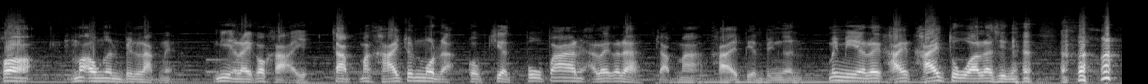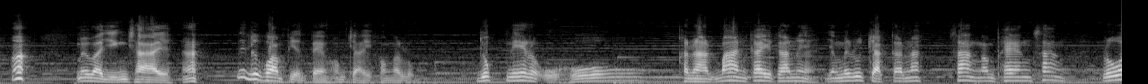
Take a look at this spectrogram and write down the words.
พอมาเอาเงินเป็นหลักเนี่ย มีอะไรก็ขาย จับมาขายจนหมดอะกบเขียดปูป้าเนี่ยอะไรก็ได้ จับมาขายเปลี่ยนเป็นเงิน ไม่มีอะไรขายขายตัวแล้วสิเนี่ยไม่ว่าหญิงชายนะนี่คือความเปลี่ยนแปลงของใจของอารมณ์ ยุคนี้เราโอ้โห ขนาดบ้านใกล้กันเนี่ย ยังไม่รู้จักกันนะ สร้างกำแพงสร้างรั้ว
